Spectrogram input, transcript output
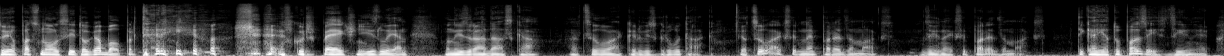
Tu jau pats nolasīji to gabalu par Teriju, kurš pēkšņi izlien un izrādās, ka ar cilvēku ir visgrūtāk. Jo cilvēks ir neparedzamāks, dzīvnieks ir paredzamāks. Tikai ja tu pazīsti dzīvnieku,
